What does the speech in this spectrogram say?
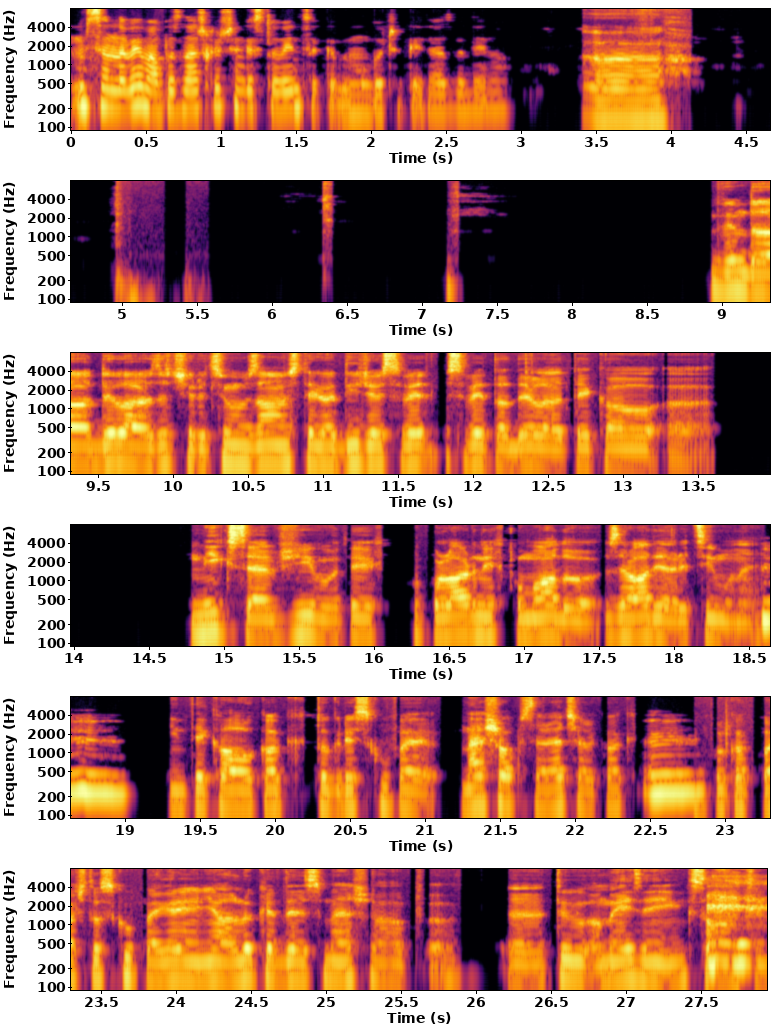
mislim, ne vem, a poznaš kakšnega slovenca, ki bi mogoče kaj ta zvedel? Uh. Vem, da delajo, zdaj, če recimo vzamem z tega DJ svet, sveta, delajo te kao uh, mikse v živo, teh popularnih komadov z radia, recimo. Mm -hmm. In te kao, kako to gre skupaj, mashup se reče, kako mm. kak pač to skupaj gre in ja, look at this mashup, uh, uh, two amazing songs, in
